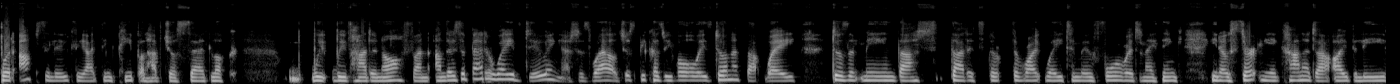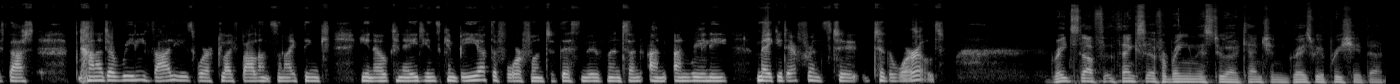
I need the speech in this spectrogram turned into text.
But absolutely, I think people have just said, look, we, we've had enough and, and there's a better way of doing it as well. Just because we've always done it that way doesn't mean that that it's the, the right way to move forward. And i think you know certainly in canada i believe that canada really values work life balance and i think you know canadians can be at the forefront of this movement and, and, and really make a difference to to the world. Great stuff. Thanks uh, for bringing this to our attention grace. We appreciate that.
